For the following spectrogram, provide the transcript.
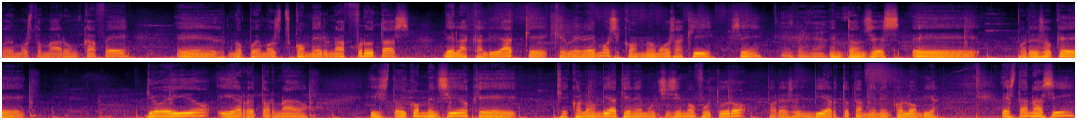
podemos tomar un café, eh, no podemos comer unas frutas de la calidad que, que bebemos y comemos aquí, ¿sí? Es verdad. Entonces, eh, por eso que yo he ido y he retornado. Y estoy convencido que, que Colombia tiene muchísimo futuro, por eso invierto también en Colombia. Es tan así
